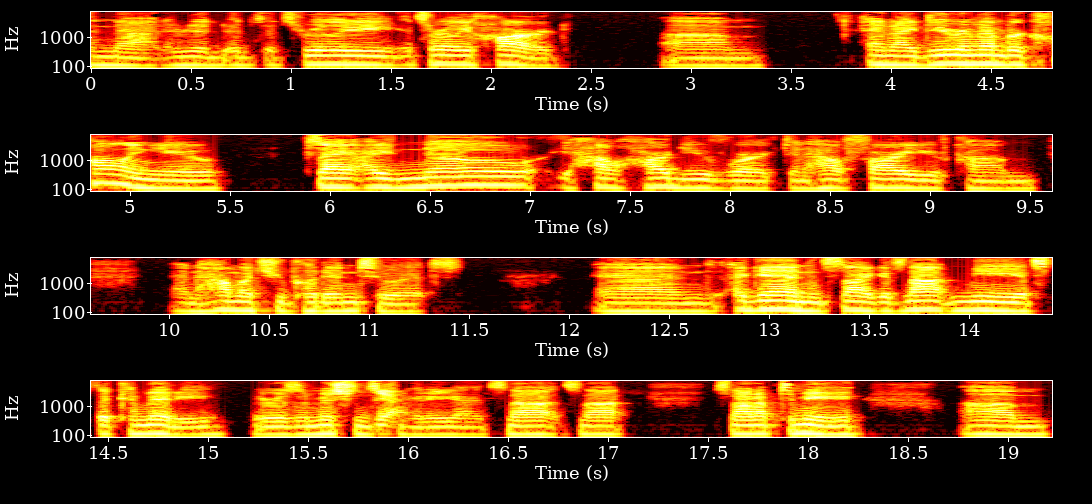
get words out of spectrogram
in that. It, it, it's really it's really hard. Um, and I do remember calling you because I, I know how hard you've worked and how far you've come and how much you put into it. And again it's like it's not me it's the committee. There is a missions yeah. committee. It's not it's not it's not up to me. Um,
